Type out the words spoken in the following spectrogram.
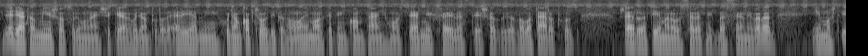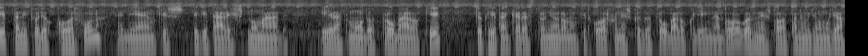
hogy egyáltalán mi is az, hogy online siker, hogyan tudod elérni, hogyan kapcsolódik az online marketing kampányhoz, termékfejlesztéshez, vagy az avatárodhoz, és erről a témáról szeretnék beszélni veled. Én most éppen itt vagyok Korfun, egy ilyen kis digitális nomád életmódot próbálok ki. Több héten keresztül nyaralunk itt Korfun, és közben próbálok ugye innen dolgozni, és tartani ugyanúgy a,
